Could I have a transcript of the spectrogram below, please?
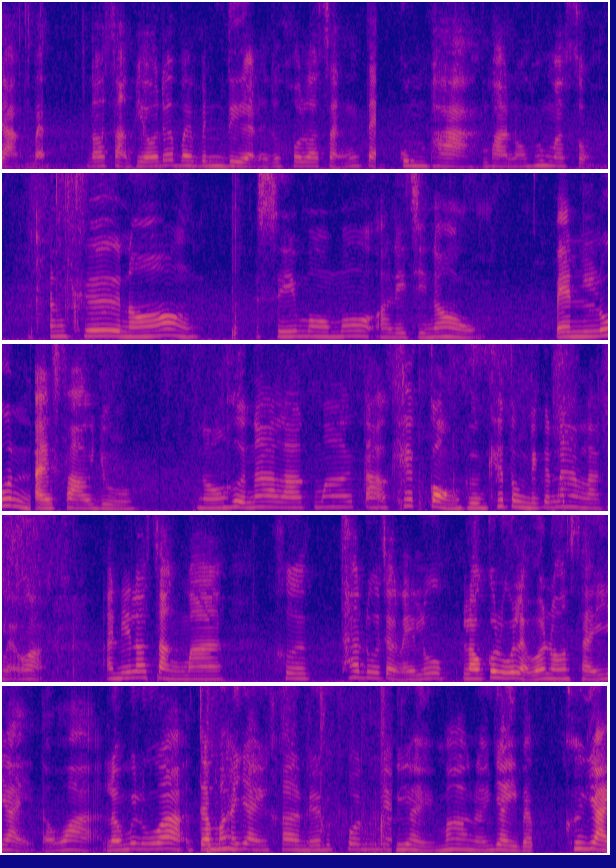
จากแบบเราสั่งพิออเดอร์ไปเป็นเดือนทุกคนเราสั่งตั้งแต่กุมภากุมภาน้องเพิ่งมาส่งมันคือน้องซีโมโมออริจินอลเป็นรุ่น I found you น้องคือน่ารักมากตาแค่กล่องคือแค่ตรงนี้ก็น่ารักแล้วอะ่ะ อันนี้เราสั่งมา คือถ้าดูจากในรูป เราก็รู้แหละว่าน้องไซส์ใหญ่แต่ว่า เราไม่รู้ว่าจะมาใหญ่ขนาดนี้ทุกคนใหญ่มากนะใหญ่แบบคือใหญ่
